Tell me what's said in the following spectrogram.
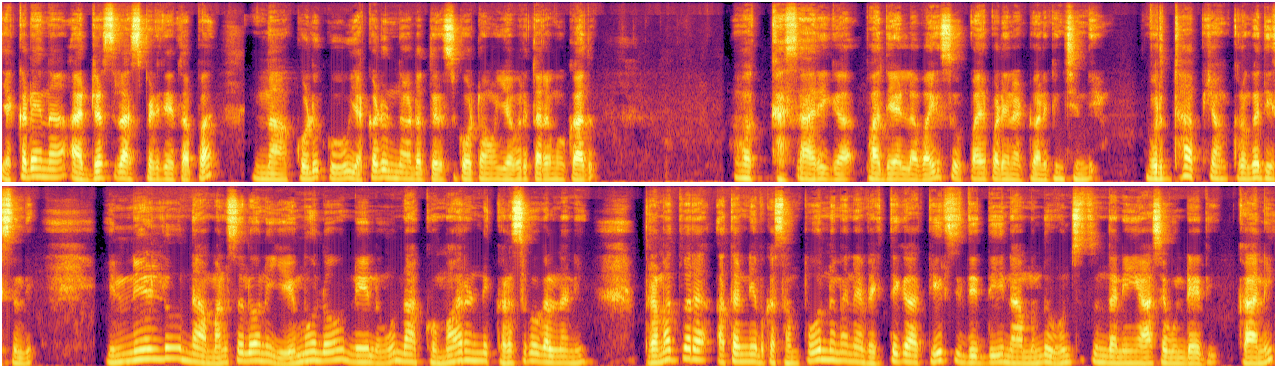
ఎక్కడైనా అడ్రస్ రాసి పెడితే తప్ప నా కొడుకు ఎక్కడున్నాడో తెలుసుకోవటం ఎవరి తరము కాదు. ఒక్కసారిగా పదేళ్ళ వయసు భయపడినట్టు అనిపించింది. వృద్ధాప్యం కృంగదీసింది. ఇన్నేళ్ళు నా మనసులోని ఏమోలో నేను నా కుమారుణ్ణి కలుసుకోగలనని ప్రమద్వర అతన్ని ఒక సంపూర్ణమైన వ్యక్తిగా తీర్చిదిద్ది నా ముందు ఉంచుతుందని ఆశ ఉండేది. కానీ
